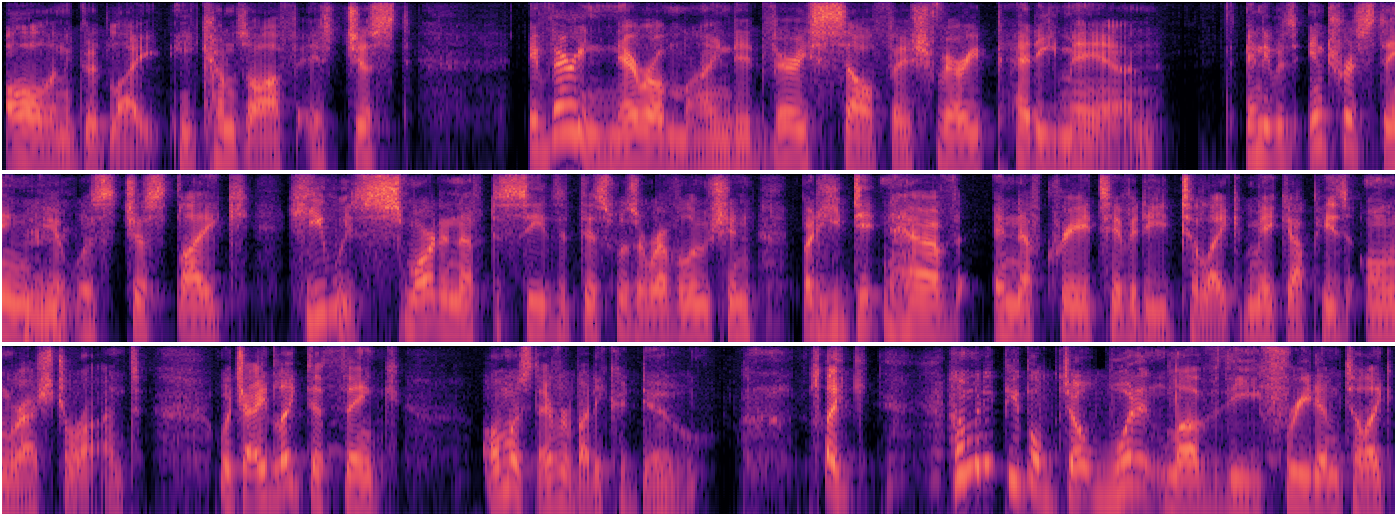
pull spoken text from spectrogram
all in a good light. He comes off as just a very narrow-minded, very selfish, very petty man. And it was interesting, mm. it was just like, he was smart enough to see that this was a revolution, but he didn't have enough creativity to like make up his own restaurant, which I'd like to think almost everybody could do. like, how many people don't wouldn't love the freedom to like,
